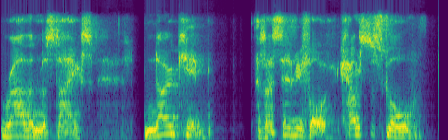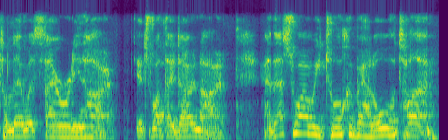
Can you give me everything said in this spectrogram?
rather than mistakes? No kid, as I said before, comes to school to learn what they already know. It's what they don't know. And that's why we talk about all the time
